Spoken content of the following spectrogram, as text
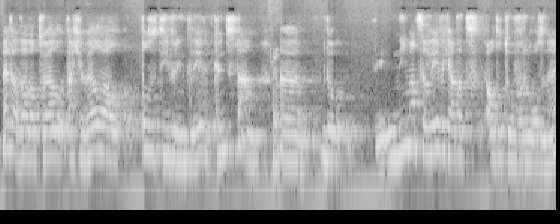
hè, dat, dat, wel, dat je wel wel positiever in het leven kunt staan. Ja. Uh, bedoel, niemand zijn leven gaat het altijd over rozen. Hè?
